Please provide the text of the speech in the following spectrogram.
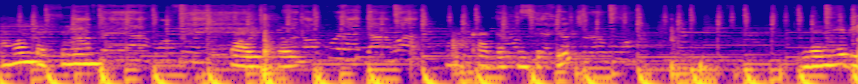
I want the same size so I'm gonna cut this into two. And then maybe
